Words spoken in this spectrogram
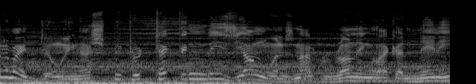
What am I doing? I should be protecting these young ones, not running like a ninny.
